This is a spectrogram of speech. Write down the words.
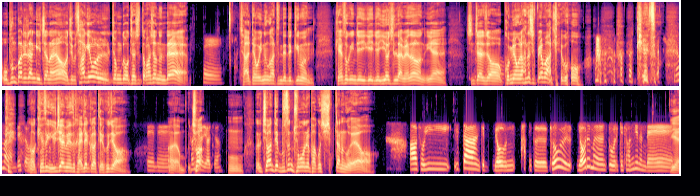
오픈빨이라는 게 있잖아요. 지금 4개월 정도 되셨다고 하셨는데 네. 잘 되고 있는 것 같은데 느낌은 계속 이제 이게 이제 이어지려면은 예 진짜 저 고명을 하나씩 빼면 안 되고 계속 그러면 안 되죠. 어, 계속 유지하면서 가야 될 것 같아요. 그죠? 네네. 어, 저- 저... 여죠. 음. 근데 저한테 무슨 조언을 받고 싶다는 거예요? 아, 저희 일단 이제 면, 하- 그 겨울, 여름은 또 이렇게 견디는데 예.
